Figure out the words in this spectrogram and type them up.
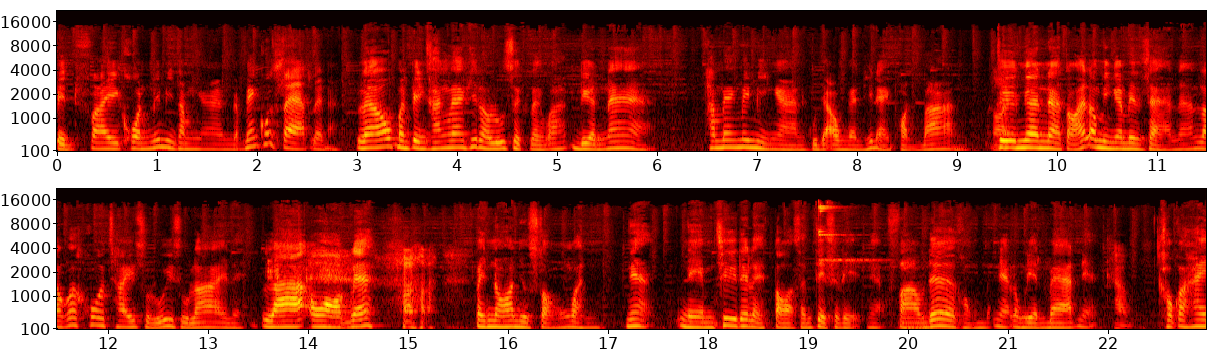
ปิดไฟ คนไม่มีทำงาน แบบแม่งโคตรแซดเลยนะ แล้วมันเป็นครั้งแรกที่เรารู้สึกเลยว่า เดือนหน้า ถ้าแม่งไม่มีงาน กูจะเอาเงินที่ไหนผ่อนบ้านอ๋อ คือเงินน่ะต่อให้เรามีเงินเป็นแสนนะเราก็โคตรใช้สุรุ่ยสุร่ายเลย ลาออกนะ ไปนอนอยู่สองวัน เนี่ยเนมชื่อได้เลยต่อสันติสิริเนี่ยฟาวเดอร์ของเนี่ยโรงเรียนแบดเนี่ยครับเขาก็ให้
